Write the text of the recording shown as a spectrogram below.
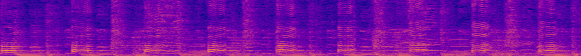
uh uh uh uh uh uh uh uh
